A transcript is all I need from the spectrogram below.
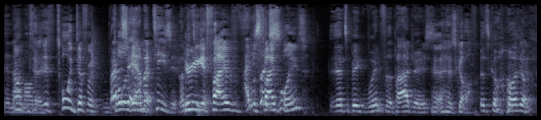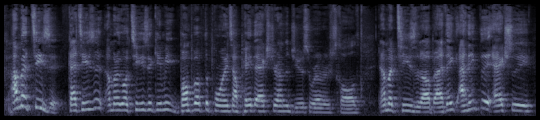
And I'm oh, all Oh, it's totally different. But I'm totally I'm gonna tease it. Let You're gonna get it. five. I just five like points. That's a big win for the Padres. Let's go. Let's go. Let's go. I'm gonna tease it. Can I tease it? I'm gonna go tease it. Give me bump up the points. I'll pay the extra on the juice or whatever it's called, and I'm gonna tease it up. And I think I think they actually,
